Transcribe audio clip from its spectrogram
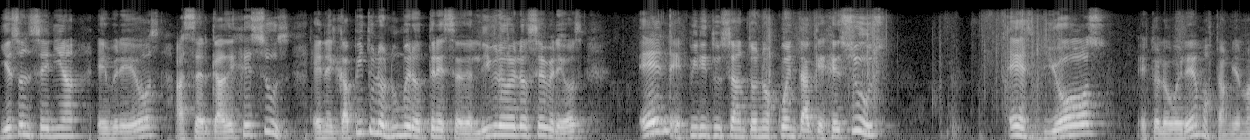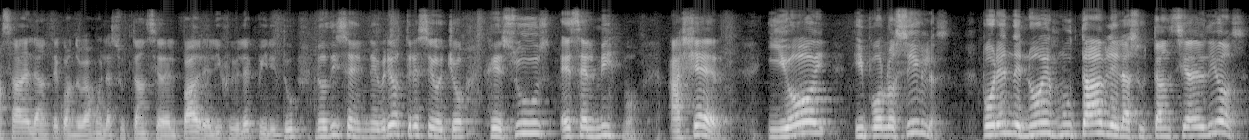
Y eso enseña Hebreos acerca de Jesús. En el capítulo número 13 del libro de los Hebreos, el Espíritu Santo nos cuenta que Jesús es Dios, esto lo veremos también más adelante cuando veamos la sustancia del Padre, el Hijo y el Espíritu, nos dice en Hebreos 13:8, Jesús es el mismo, ayer y hoy y por los siglos. Por ende, no es mutable la sustancia de Dios.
